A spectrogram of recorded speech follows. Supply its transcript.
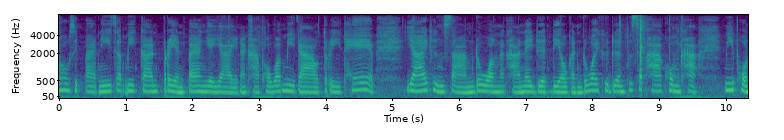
2568 นี้จะมีการเปลี่ยนแปลงใหญ่ ๆ นะคะ เพราะว่ามีดาวตรีเทพ ย้ายถึง 3 ดวงนะคะ ในเดือนเดียวกันด้วย คือเดือนพฤษภาคมค่ะ มีผล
